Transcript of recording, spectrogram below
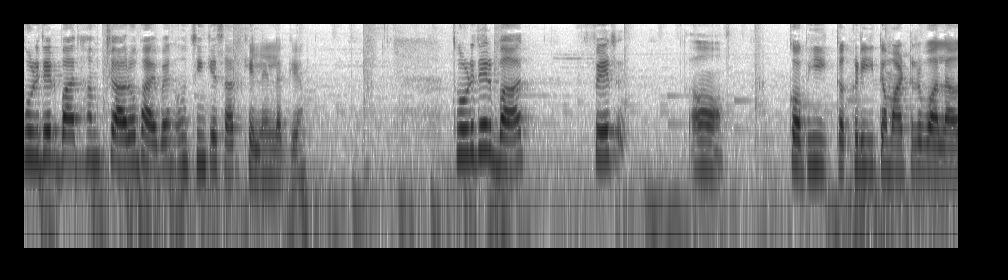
थोड़ी देर बाद हम चारों भाई बहन उसी के साथ खेलने लग गए। थोड़ी देर बाद फिर आ, कभी ककड़ी टमाटर वाला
